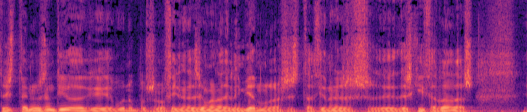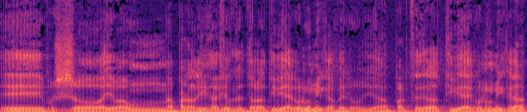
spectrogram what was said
Triste en el sentido de que, bueno, pues los fines de semana del invierno, las estaciones eh, de esquí cerradas, eh, pues eso ha llevado una paralización de toda la actividad económica, pero ya aparte de la actividad económica,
